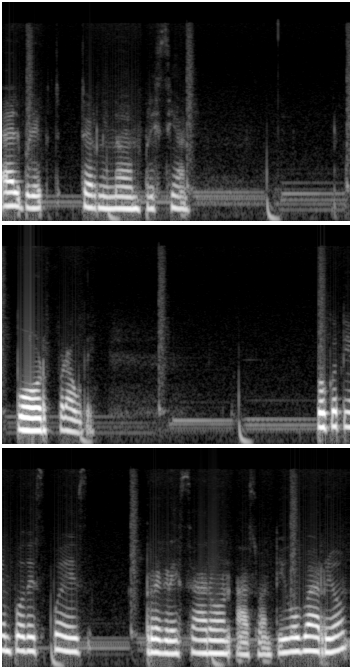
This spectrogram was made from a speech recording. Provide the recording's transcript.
Albrecht terminó en prisión por fraude. Poco tiempo después, regresaron a su antiguo barrio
